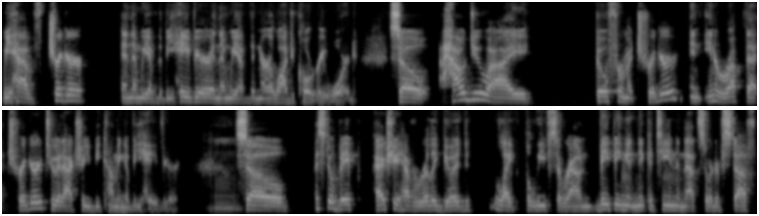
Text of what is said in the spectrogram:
we have trigger, and then we have the behavior, and then we have the neurological reward. So how do I go from a trigger and interrupt that trigger to it actually becoming a behavior? Mm. So I still vape. I actually have really good like beliefs around vaping and nicotine and that sort of stuff.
